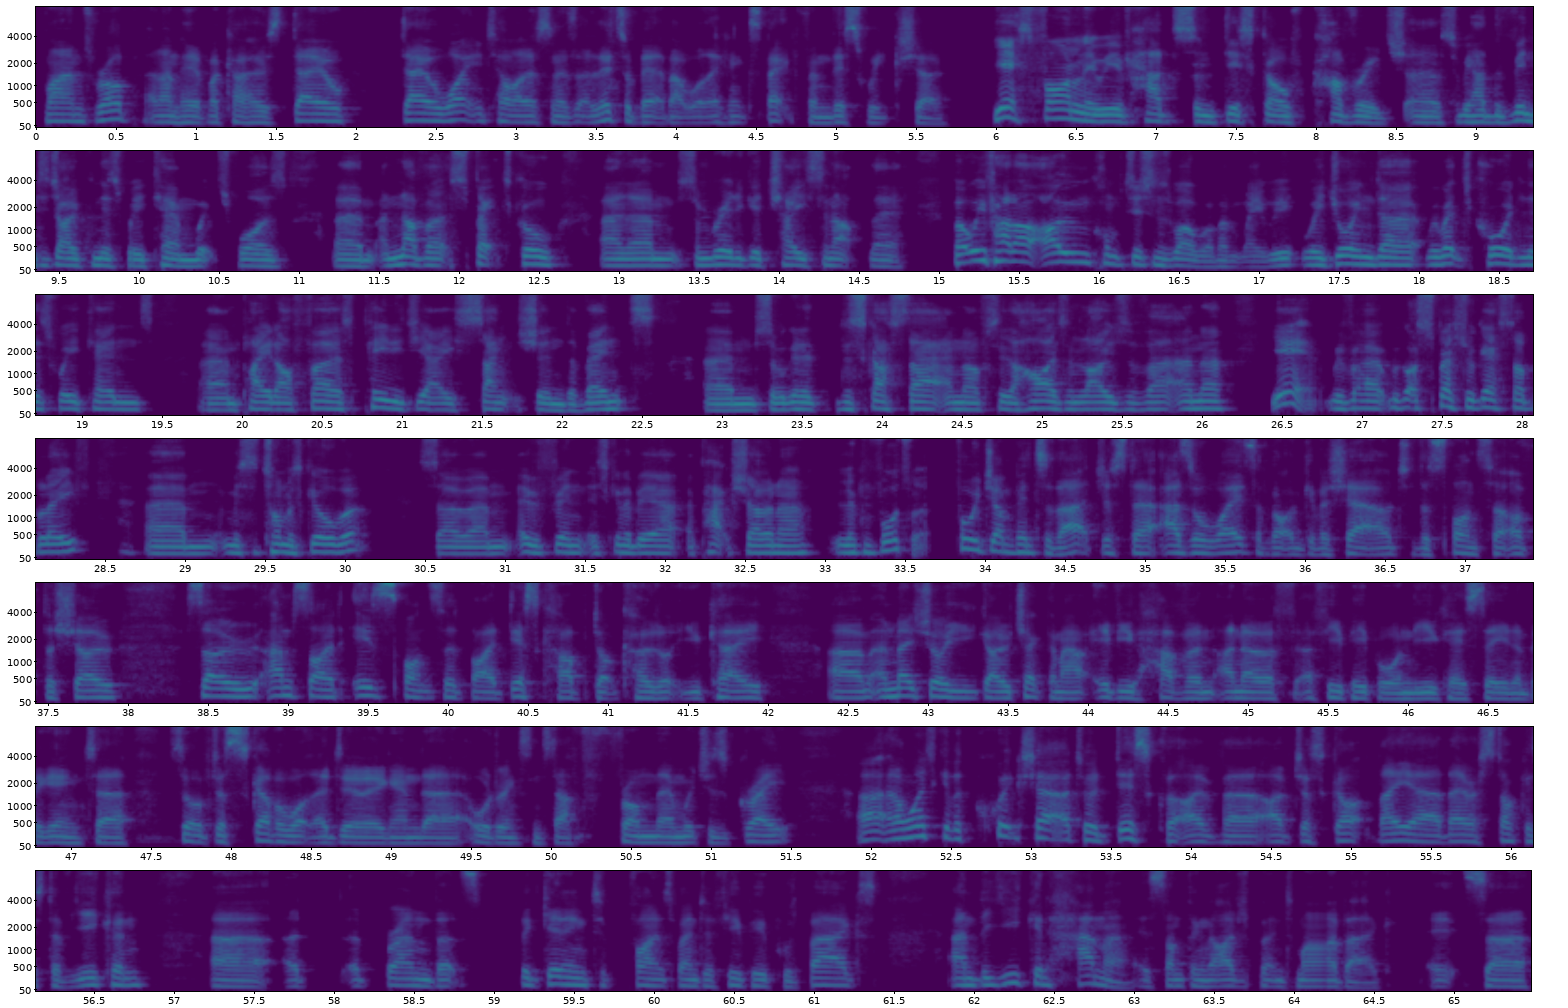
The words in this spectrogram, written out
My name's Rob, and I'm here with my co host Dale. Dale, why don't you tell our listeners a little bit about what they can expect from this week's show? Yes, finally, we've had some disc golf coverage. Uh, so we had the Vintage Open this weekend, which was um, another spectacle and um, some really good chasing up there. But we've had our own competition as well, haven't we? We, we joined, uh, we went to Croydon this weekend uh, and played our first PDGA sanctioned event. Um, so we're going to discuss that and obviously the highs and lows of that. And uh, yeah, we've uh, we've got a special guest, I believe, um, Mr. Thomas Gilbert. So um, everything is going to be a, a packed show, and uh, looking forward to it. Before we jump into that, just uh, as always, I've got to give a shout out to the sponsor of the show. So Amside is sponsored by dischub.co.uk. Um, and make sure you go check them out if you haven't. I know a, f- a few people in the UK scene are beginning to sort of discover what they're doing and uh, ordering some stuff from them, which is great. Uh, and I wanted to give a quick shout out to a disc that I've uh, I've just got. They uh, they're a stockist of Yukon, uh, a, a, brand that's beginning to find its way into a few people's bags. And the Yukon Hammer is something that I just put into my bag. It's uh,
